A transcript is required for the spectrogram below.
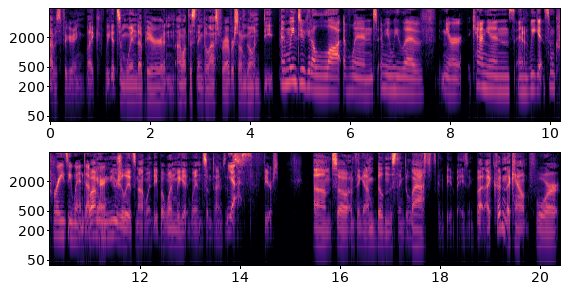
I was figuring like we get some wind up here, and I want this thing to last forever, so I'm going deep. And we do get a lot of wind. I mean, we live near canyons and Yeah. we get some crazy wind up Well, I here. mean, usually it's not windy, but when we get wind, sometimes it's Yes. fierce. Um, so I'm thinking I'm building this thing to last. It's going to be amazing. But I couldn't account for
